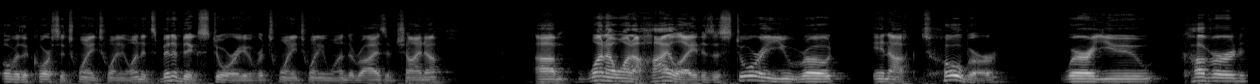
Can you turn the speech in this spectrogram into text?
over the course of 2021. It's been a big story over 2021, the rise of China. Um, one I want to highlight is a story you wrote in October where you covered,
